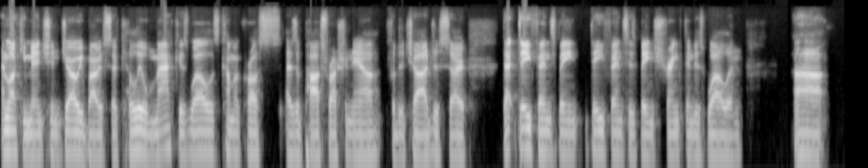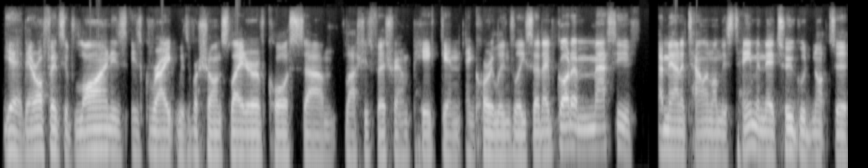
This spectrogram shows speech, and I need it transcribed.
and like you mentioned, Joey Bosa, Khalil Mack as well has come across as a pass rusher now for the Chargers. So that defense been defense has been strengthened as well. And uh, yeah, their offensive line is is great with Rashawn Slater, of course, um, last year's first round pick, and and Corey Linsley. So they've got a massive amount of talent on this team, and they're too good not to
